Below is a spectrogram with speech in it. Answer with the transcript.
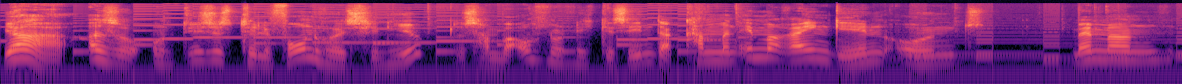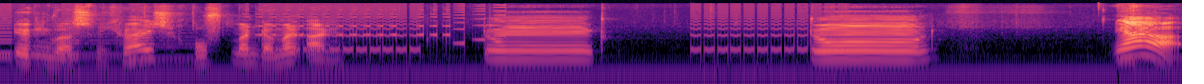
Ja, also, und dieses Telefonhäuschen hier, das haben wir auch noch nicht gesehen. Da kann man immer reingehen und wenn man irgendwas nicht weiß, ruft man da mal an. Dun, dun. Ja,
